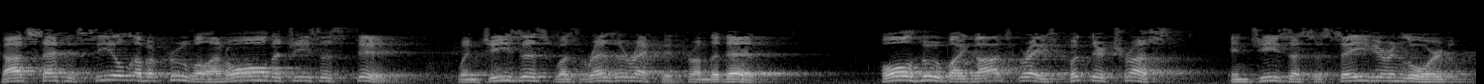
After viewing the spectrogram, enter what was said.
God set his seal of approval on all that Jesus did when Jesus was resurrected from the dead. All who, by God's grace, put their trust in Jesus as Savior and Lord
